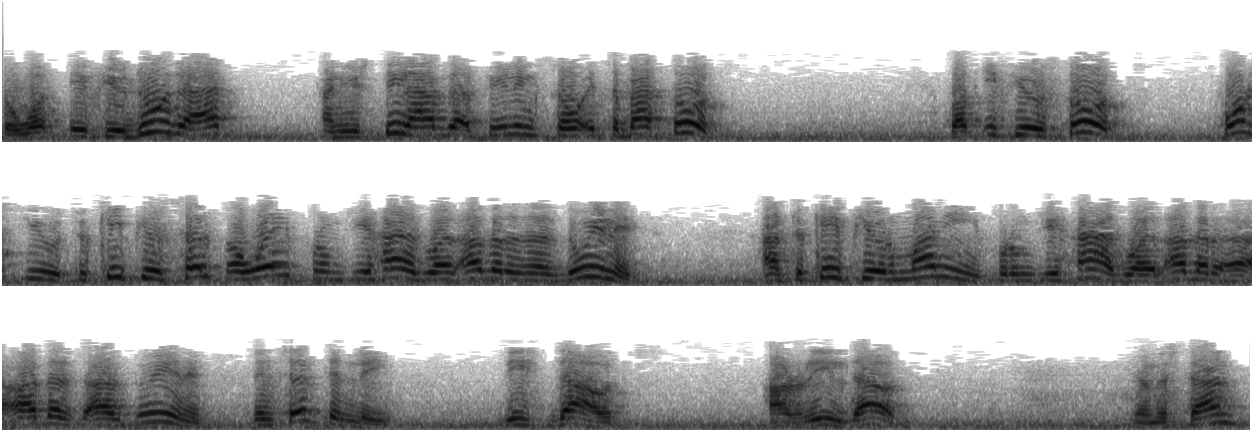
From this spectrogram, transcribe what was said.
so what if you do that and you still have that feeling so it's a bad thought but if your thought force you to keep yourself away from jihad while others are doing it. And to keep your money from jihad while other, uh, others are doing it. Then certainly these doubts are real doubts. You understand?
